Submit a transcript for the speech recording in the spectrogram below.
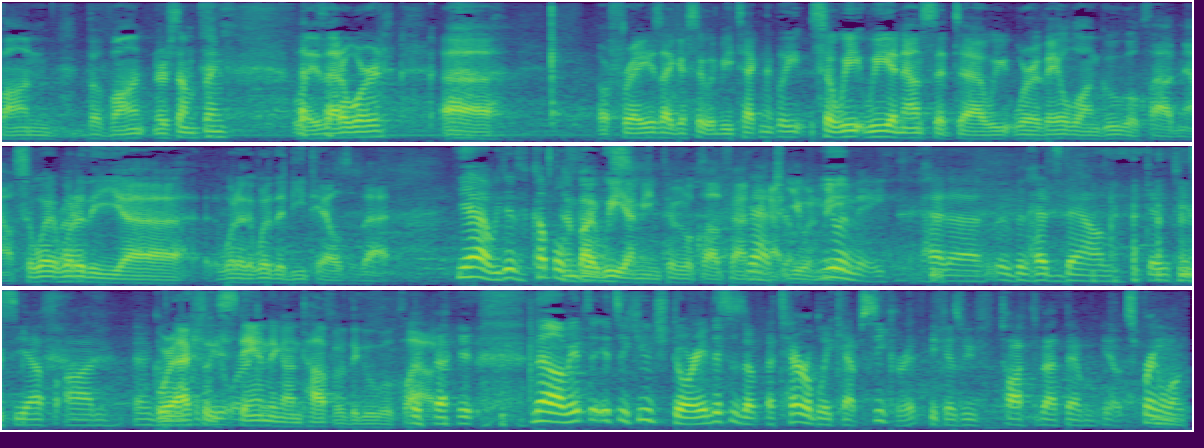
bon vivant or something. is that a word? Uh, or phrase, I guess it would be technically. So we, we announced that uh, we, we're available on Google Cloud now. So what, what are the uh, what are the, what are the details of that? Yeah, we did a couple. And by we, I mean Pivotal Cloud Foundry, not you and me. You and me had uh, we've been heads down getting PCF on. And We're actually standing on top of the Google Cloud. working. no, I mean it's a, it's a huge story. This is a, a terribly kept secret because we've talked about them. You know, at SpringOne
